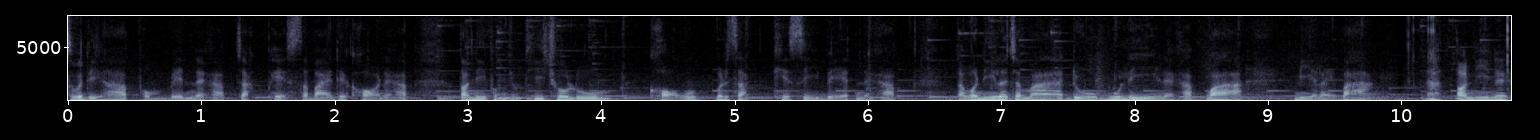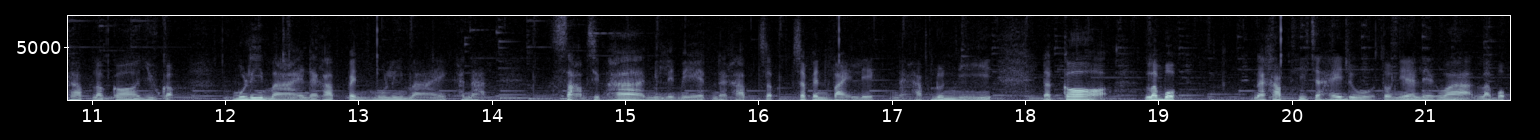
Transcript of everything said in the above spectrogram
สวัสดีครับ ผมเบนนะครับ จากเพจสบายเดคอนะครับ ตอนนี้ผมอยู่ที่โชว์รูมของบริษัท KC b a s e นะครับ แต่วันนี้เราจะมาดูมูลี่นะครับว่ามีอะไรบ้างนะตอนนี้นะครับแล้วก็อยู่กับมูลี่ไม้นะครับ เป็นมูลี่ไม้ขนาด 35มิลลิเมตรนะครับจะจะเป็นใบเล็กนะครับรุ่นนี้ แล้วก็ระบบนะครับที่จะให้ดูตัวนี้เรียกว่าระบบ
